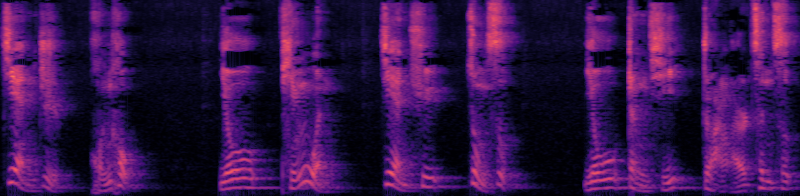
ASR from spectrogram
渐至浑厚，由平稳渐趋纵肆，由整齐转而参差，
